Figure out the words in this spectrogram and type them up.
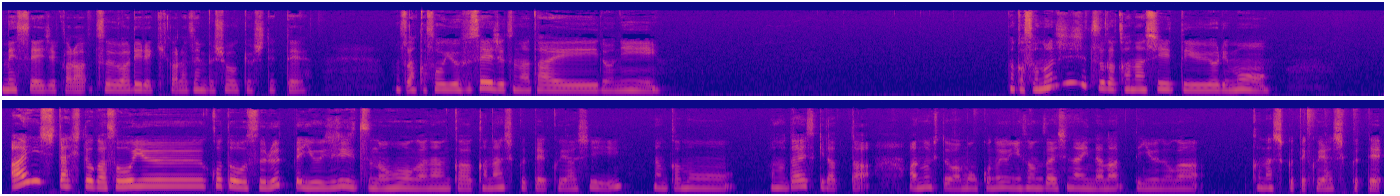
メッセージから通話履歴から全部消去しててなんかそういう不誠実な態度になんかその事実が悲しいっていうよりも愛した人がそういうことをするっていう事実の方がなんか悲しくて悔しい。なんかもうあの大好きだったあの人はもうこの世に存在しないんだなっていうのが悲しくて悔しくて。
